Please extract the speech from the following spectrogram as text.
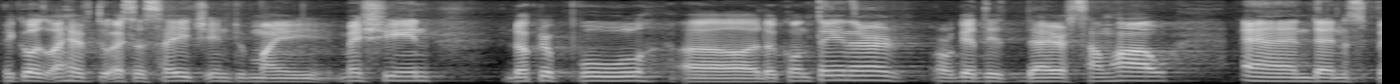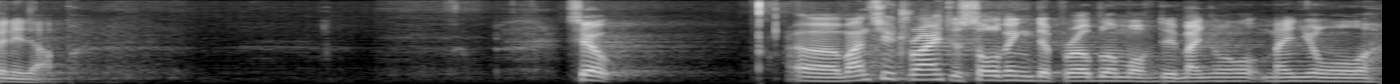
because I have to SSH into my machine, Docker pull uh, the container or get it there somehow, and then spin it up. So uh, once you try to solving the problem of the manual, manual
